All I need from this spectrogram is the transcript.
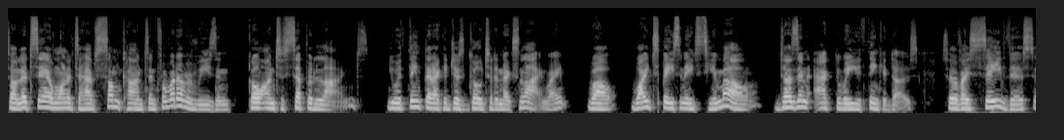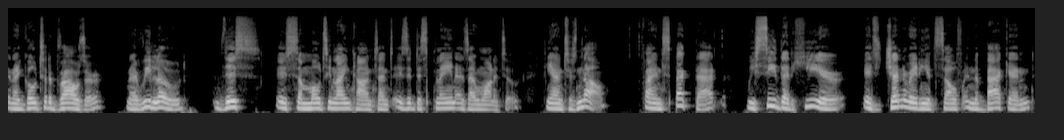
so let's say I wanted to have some content for whatever reason go onto separate lines. You would think that I could just go to the next line, right? Well, white space in HTML doesn't act the way you think it does. So if I save this and I go to the browser and I reload, this is some multi-line content. Is it displaying as I want it to? The answer is no. If I inspect that, we see that here it's generating itself in the backend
